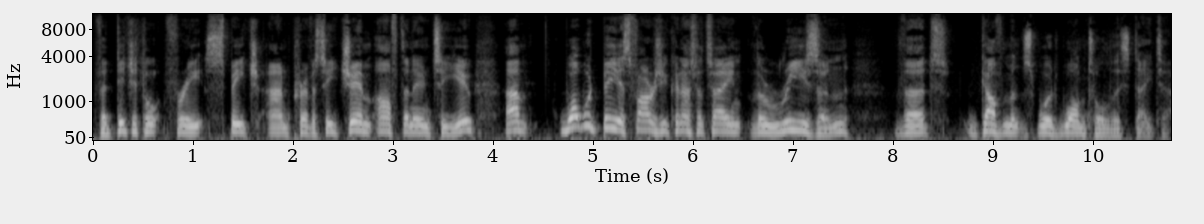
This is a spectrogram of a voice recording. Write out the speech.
for digital free speech and privacy. Jim, afternoon to you. Um, what would be, as far as you can ascertain, the reason that governments would want all this data?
